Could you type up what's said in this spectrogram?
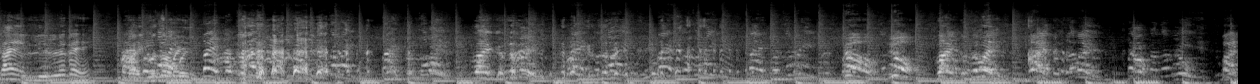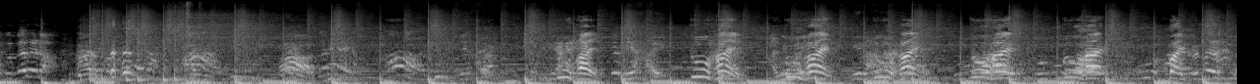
काय लिहिलेलं काय बायकोचं बाई बायकोचं बाई बायकोचं बाई तू हाय. तू हाय. तू हाय. तू हाय. तू हाय. तू हाय. बायकोचं बायकोचं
